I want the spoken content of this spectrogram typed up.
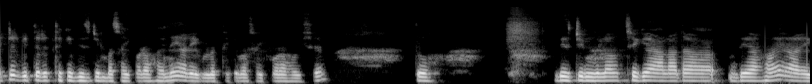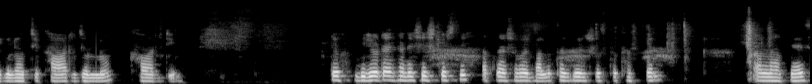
এটার ভিতরে থেকে বীজ ডিম বাছাই করা হয়নি আর এগুলো থেকে বাছাই করা হয়েছে। তো বীজ ডিমগুলো হচ্ছে গিয়ে আলাদা দেয়া হয় আর এগুলো হচ্ছে খাওয়ার জন্য, খাওয়ার ডিম। তো ভিডিওটা এখানে শেষ করছি। আপনারা সবাই ভালো থাকবেন, সুস্থ থাকবেন। আল্লাহ হাফেজ।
